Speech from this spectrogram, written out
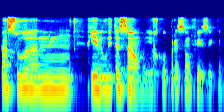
para a sua hum, reabilitação e recuperação física.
